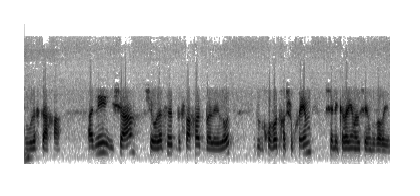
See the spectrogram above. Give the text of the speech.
והוא הולך ככה. אני אישה שהולכת בפחד בלילות ברחובות חשוכים שנקראים על שם גברים.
